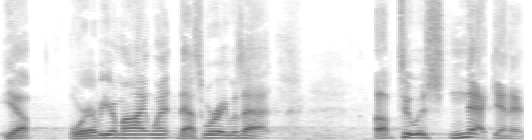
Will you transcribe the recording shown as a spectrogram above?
Yep, wherever your mind went, that's where he was at up to his neck in it.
